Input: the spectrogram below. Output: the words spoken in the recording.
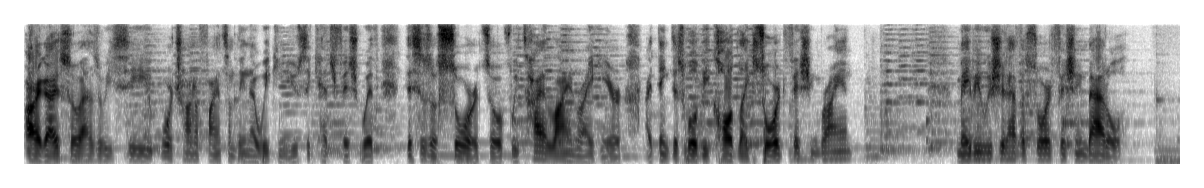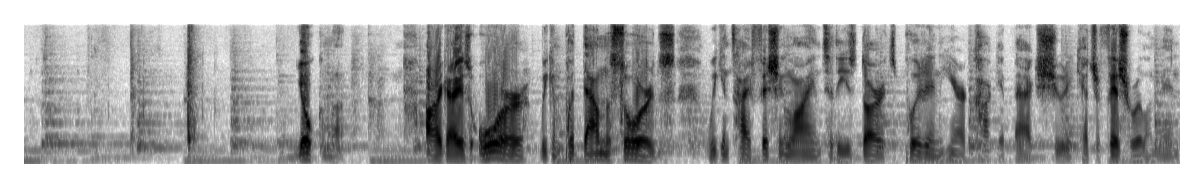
All right, guys. So as we see, we're trying to find something that we can use to catch fish with. This is a sword. So if we tie a line right here, I think this will be called like sword fishing, Bryan. Maybe we should have a sword fishing battle. up. All right, guys, or we can put down the swords. We can tie fishing line to these darts, put it in here, cock it back, shoot it, catch a fish, reel them in.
